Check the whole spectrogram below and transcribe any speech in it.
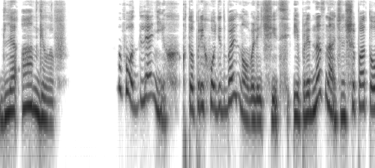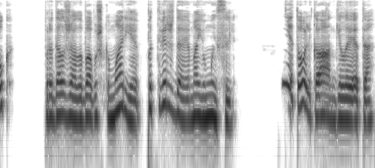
Для ангелов. Вот для них, кто приходит больного лечить, и предназначен шепоток», — продолжала бабушка Марья, подтверждая мою мысль. «Не только ангелы это,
